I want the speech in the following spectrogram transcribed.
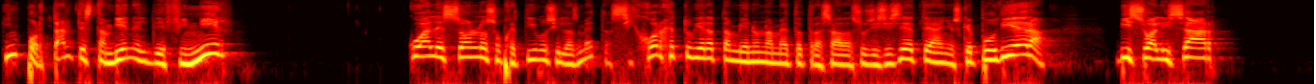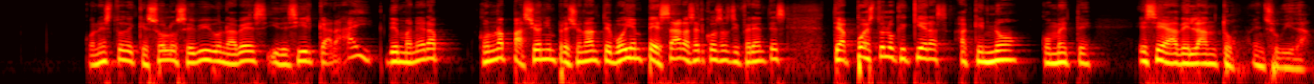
Qué importante es también el definir cuáles son los objetivos y las metas. Si Jorge tuviera también una meta trazada a sus 17 años, que pudiera visualizar con esto de que solo se vive una vez y decir, caray, de manera con una pasión impresionante, voy a empezar a hacer cosas diferentes, te apuesto lo que quieras a que no comete ese adelanto en su vida.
